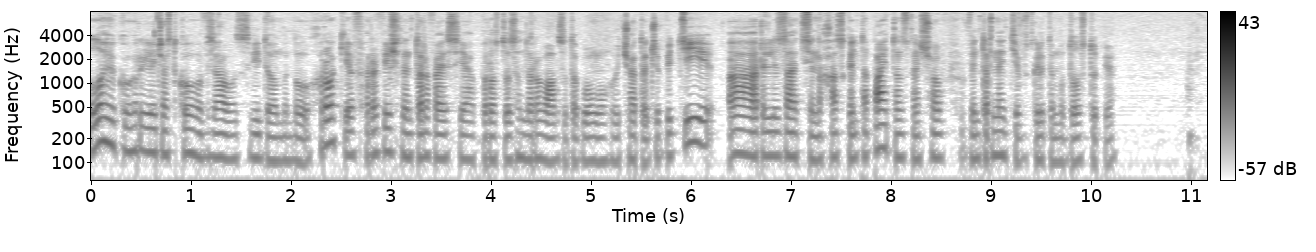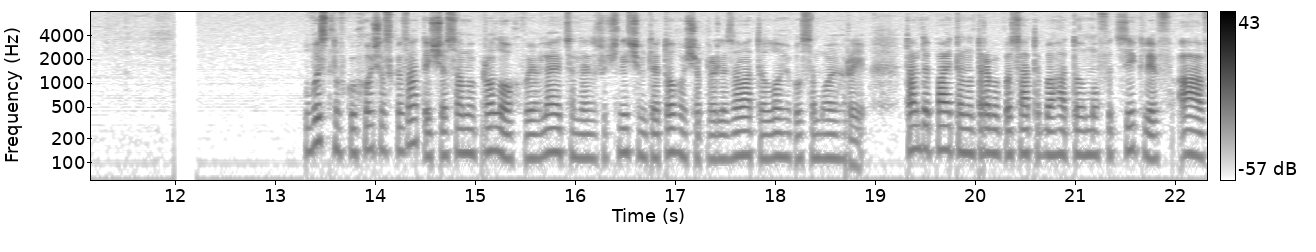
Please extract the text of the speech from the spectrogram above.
Логіку гри я частково взяв з відео минулих років. Графічний інтерфейс я просто згенерував за допомогою чата GPT, а реалізації на Haskell та Python знайшов в інтернеті в відкритому доступі. У висновку хочу сказати, що саме пролог виявляється найзручнішим для того, щоб реалізувати логіку самої гри. Там, де Python треба писати багато умов і циклів, а в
